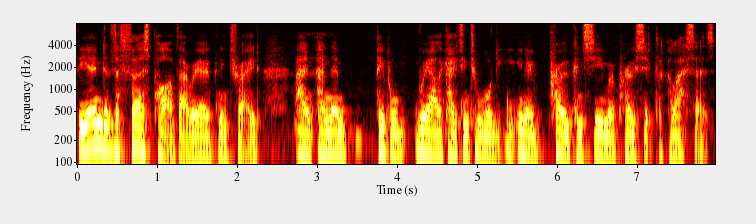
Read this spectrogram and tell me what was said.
the end of the first part of that reopening trade and, and then people reallocating toward you know pro-consumer, pro-cyclical assets.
